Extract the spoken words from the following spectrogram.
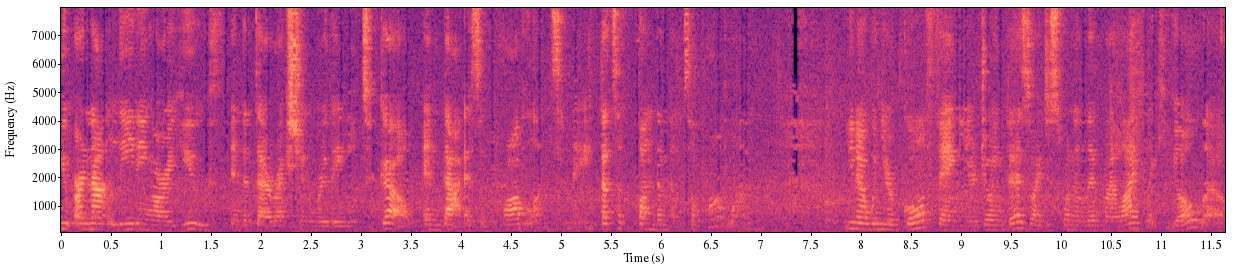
you are not leading our youth in the direction where they need to go. And that is a problem to me. That's a fundamental problem. You know, when you're golfing, you're doing this, so I just want to live my life like YOLO.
